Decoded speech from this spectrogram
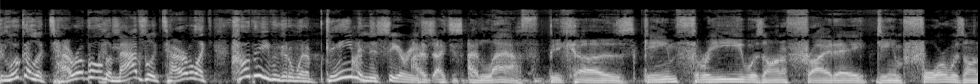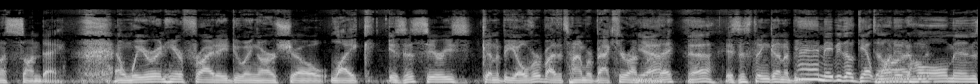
Luka looked terrible. The Mavs looked terrible. Like how are they even going to win a game in this series? I, I just I laugh because Game Three was on a Friday, Game Four was on a Sunday, and we were in here Friday doing our show. Like, is this series going to be over by the time we're back here on Yeah, Monday? yeah. Is this thing going to be? Eh, maybe they'll get one at home, and the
